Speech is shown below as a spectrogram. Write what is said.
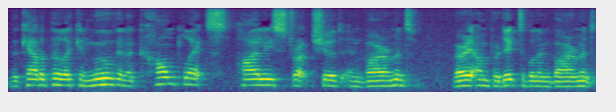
the caterpillar can move in a complex, highly structured environment, very unpredictable environment.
